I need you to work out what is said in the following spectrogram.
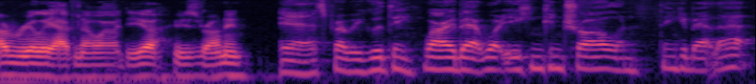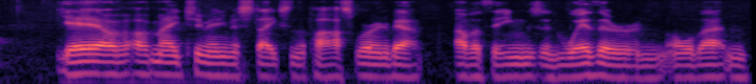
I really have no idea who's running. Yeah, that's probably a good thing. Worry about what you can control and think about that. Yeah, I've, I've made too many mistakes in the past worrying about other things and weather and all that. And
